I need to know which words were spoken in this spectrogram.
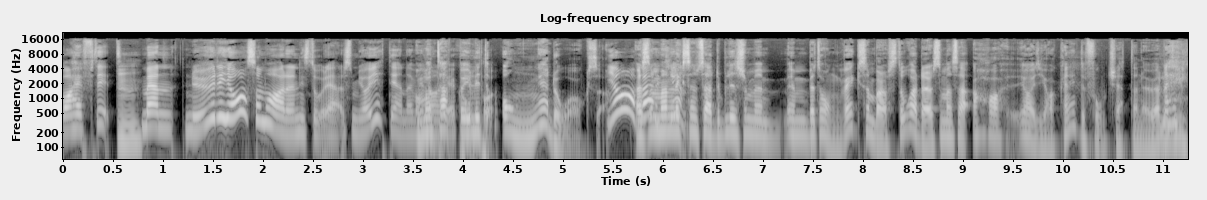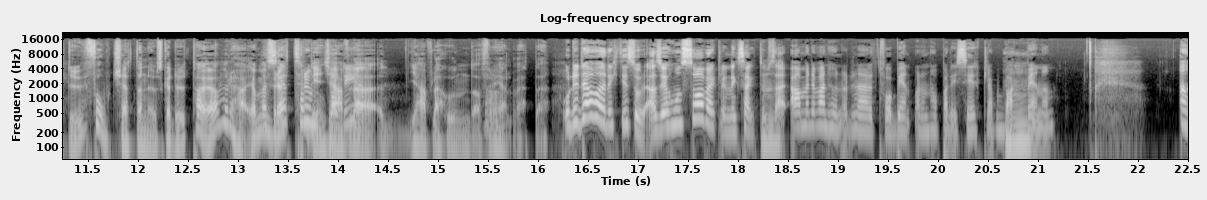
vad häftigt. Mm. Men nu är det jag som har en historia här som jag jättegärna vill Och man ha tappar ju lite på. ånga då också. Ja, alltså man verkligen. liksom så här, det blir som en, en betongvägg som bara står där, så man säger, jaha, ja, jag kan inte fortsätta nu, eller Nej. vill du fortsätta nu, ska du ta över det här? Ja men berätta om din jävla, jävla hund då för Ja. helvete. Och det där var en riktig historia, alltså hon sa verkligen exakt typ Mm. såhär, ja ah, men det var en hund och den hade två ben och den hoppade i cirklar på Mm. bakbenen. Ah,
